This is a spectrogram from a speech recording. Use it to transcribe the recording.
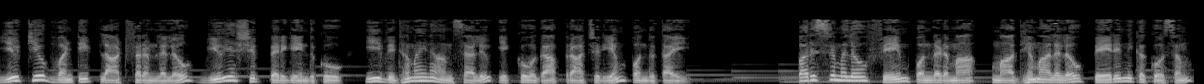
యూట్యూబ్ వంటి ప్లాట్ఫారంలలో వ్యూయర్షిప్ పెరిగేందుకు ఈ విధమైన అంశాలు ఎక్కువగా ప్రాచుర్యం పొందుతాయి. పరిశ్రమలో ఫేమ్ పొందడమా మాధ్యమాలలో పేరెన్నిక కోసం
